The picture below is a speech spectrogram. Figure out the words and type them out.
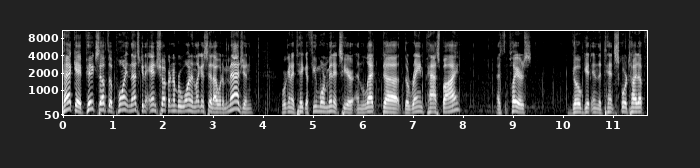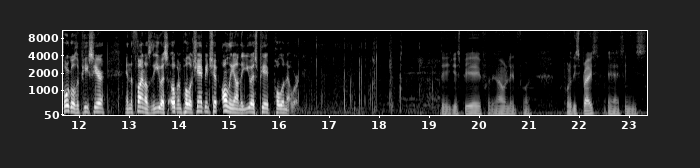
Peke picks up the point, and that's going to end chukker number one. And like I said, I would imagine we're going to take a few more minutes here and let uh, the rain pass by as the players go get in the tent. Score tied up, four goals apiece here in the finals of the U.S. Open Polo Championship, only on the USPA Polo Network. The USPA for the gauntlet for for this prize, uh, I think is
